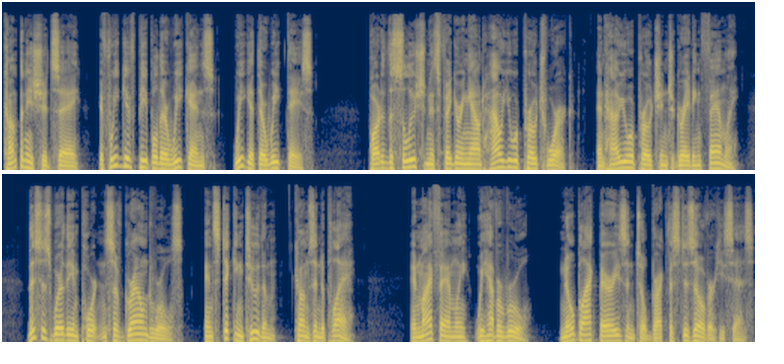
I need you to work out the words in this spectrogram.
Companies should say, If we give people their weekends, we get their weekdays. Part of the solution is figuring out how you approach work and how you approach integrating family. This is where the importance of ground rules and sticking to them comes into play. In my family, we have a rule no blackberries until breakfast is over, he says.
